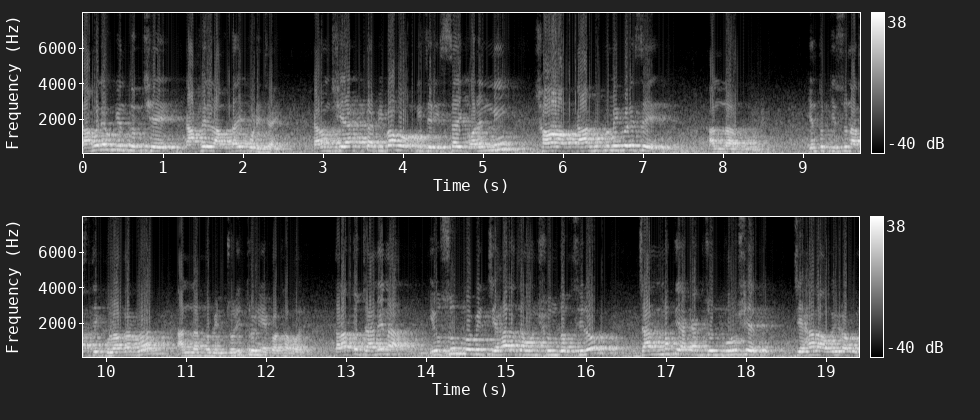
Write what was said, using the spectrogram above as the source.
তাহলেও কিন্তু সে কাফের আওতায় পড়ে যায়। কারণ সে একটা বিবাহ নিজের ইচ্ছায় করেননি, সব কার হুকুমে করেছে? আল্লাহর কিন্তু কিছু নাস্তিক গোলাকাররা আল্লাহ নবীর চরিত্র নিয়ে কথা বলে। তারা তো জানে না, ইউসুফ নবীর চেহারা যেমন সুন্দর ছিল, জান্নাতে এক একজন পুরুষের চেহারা ওই রকম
